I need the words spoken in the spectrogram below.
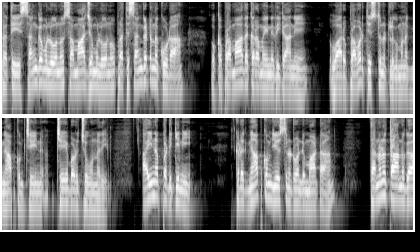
ప్రతి సంఘములోను సమాజములోను ప్రతి సంఘటన కూడా ఒక ప్రమాదకరమైనదిగానే వారు ప్రవర్తిస్తున్నట్లుగా మన జ్ఞాపకం చేయ చేయబడుచు ఉన్నది. అయినప్పటికీ ఇక్కడ జ్ఞాపకం చేస్తున్నటువంటి మాట తనను తానుగా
